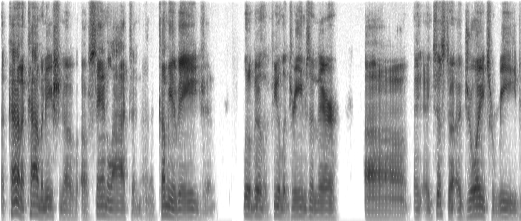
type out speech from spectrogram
a kind of a combination of, of Sandlot and, and coming of age and a little bit of the Field of Dreams in there, uh, and, and just a, a, joy to read.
